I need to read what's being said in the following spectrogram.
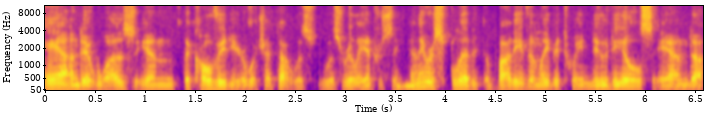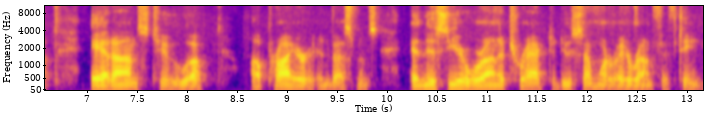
And it was in the COVID year, which I thought was was really interesting. Mm-hmm. And they were split about evenly between new deals and uh, add-ons to uh, uh, prior investments. And this year, we're on a track to do somewhere right around 15.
